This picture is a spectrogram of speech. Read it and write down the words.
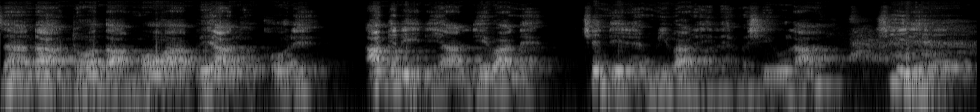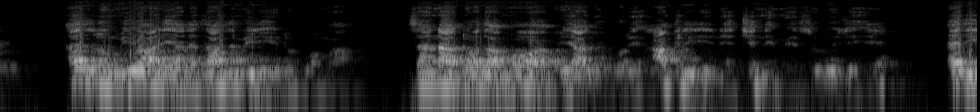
စန္ဒဒေါသမောဟဗျာလို့ခေါ်တဲ့အဂတိတရား၄ပါးနဲ့ချစ်နေတဲ့မိဘတွေလည်းမရှိဘူးလားရှိတယ် အဲ့ဒီလိုမိဘတွေကလည်းသားသမီးတွေတို့ပေါ်မှာစန္ဒဒေါသမောဟဗျာလို့ခေါ်တဲ့အဂတိတွေနဲ့ချစ်နေမယ်ဆိုလို့ရှိရင်အဲ့ဒီ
